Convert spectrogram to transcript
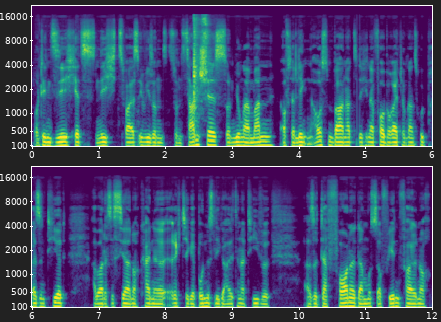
Und den sehe ich jetzt nicht. Zwar ist irgendwie so ein, so ein Sanchez, so ein junger Mann auf der linken Außenbahn, hat sich in der Vorbereitung ganz gut präsentiert, aber das ist ja noch keine richtige Bundesliga-Alternative. Also da vorne, da muss auf jeden Fall noch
